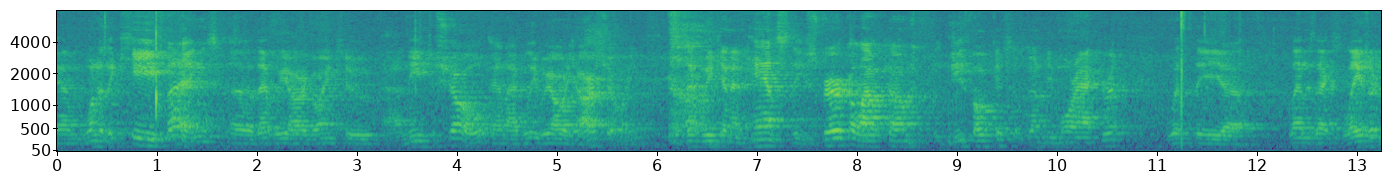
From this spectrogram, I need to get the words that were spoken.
And one of the key things uh, that we are going to uh, need to show, and I believe we already are showing, is that we can enhance the spherical outcome. The G-focus is going to be more accurate with the uh, LenSx laser.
